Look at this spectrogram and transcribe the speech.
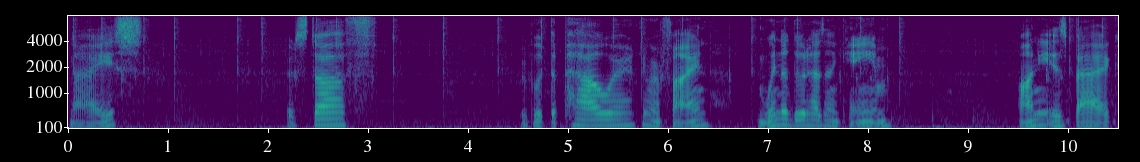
Nice. Good stuff. Reboot the power. I think we're fine. Window dude hasn't came. Ani is back.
